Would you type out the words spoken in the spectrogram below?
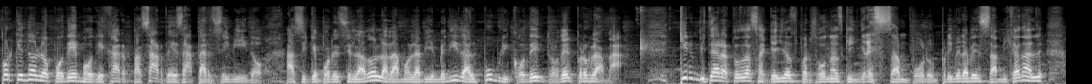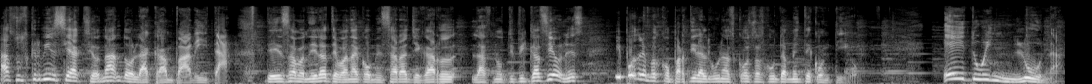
porque no lo podemos dejar pasar desapercibido. Así que por ese lado le damos la bienvenida al público dentro del programa. Quiero invitar a todas aquellas personas que ingresan por primera vez a mi canal a suscribirse accionando la campanita. De esa manera te van a comenzar a llegar las notificaciones y podremos compartir algunas cosas juntamente contigo. Edwin Luna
